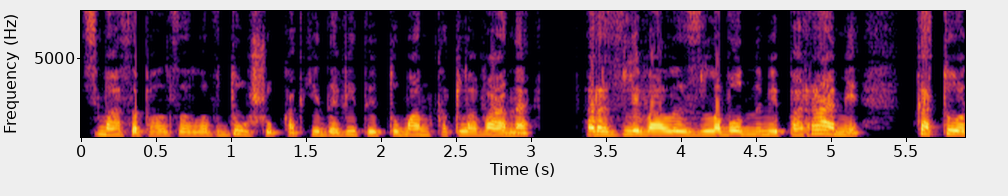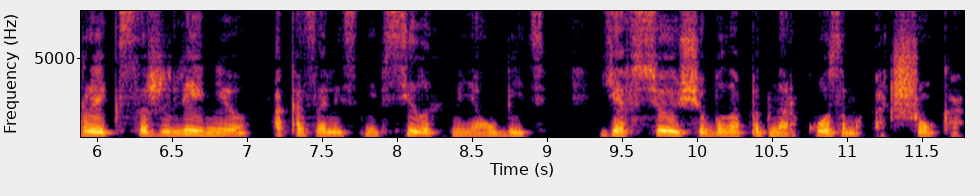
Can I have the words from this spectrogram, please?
Тьма заползала в душу, как ядовитый туман котлована, разливалась зловонными парами, которые, к сожалению, оказались не в силах меня убить. Я все еще была под наркозом от шока.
